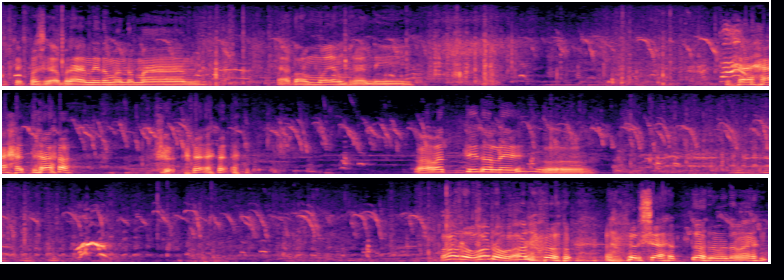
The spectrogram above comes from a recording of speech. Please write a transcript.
Adik pas nggak berani teman-teman. Kak Tomo yang berani. Ada. Kok wedi to le. Oh. Aduh, aduh, aduh. Hampir jatuh, teman-teman.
